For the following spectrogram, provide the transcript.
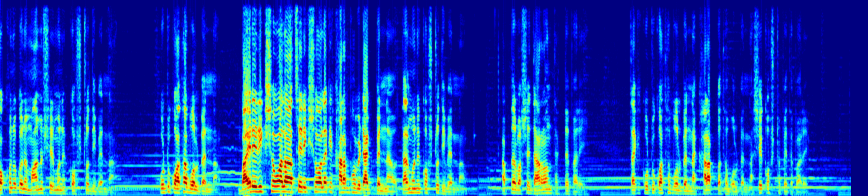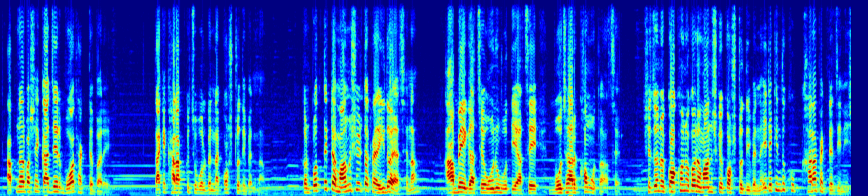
কখনো কোনো মানুষের মনে কষ্ট দিবেন না। কটু কথা বলবেন না। বাইরে রিক্সাওয়ালা আছে, রিক্সাওয়ালাকে খারাপভাবে ডাকবেন না, তার মনে কষ্ট দিবেন না। আপনার বাসায় দারোয়ান থাকতে পারে। তাকে কটু কথা বলবেন না, খারাপ কথা বলবেন না, সে কষ্ট পেতে পারে। আপনার বাসায় কাজের ব থাকতে পারে। তাকে খারাপ কিছু বলবেন না, কষ্ট দিবেন না। কারণ প্রত্যেকটা মানুষের তো একটা হৃদয় আছে না? আবেগ আছে, অনুভূতি আছে, বোঝার ক্ষমতা আছে। সেজন্য কখনো কোনো মানুষকে কষ্ট দিবেন না। এটা কিন্তু খুব খারাপ একটা জিনিস।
